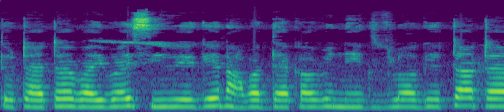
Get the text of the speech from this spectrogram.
তো tata bye bye see you again আবার দেখা হবে নেক্সট ব্লগে টাটা!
